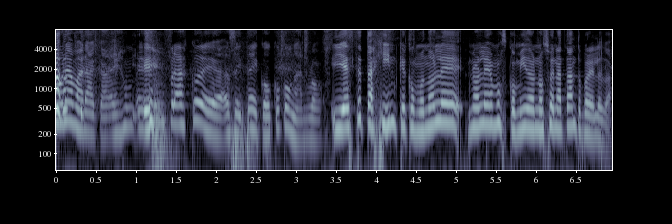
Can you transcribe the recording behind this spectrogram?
Es una maraca, es un, es Eh. un frasco de aceite de coco con arroz. Y este tajín que como no le, no le hemos comido no suena tanto para les va.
